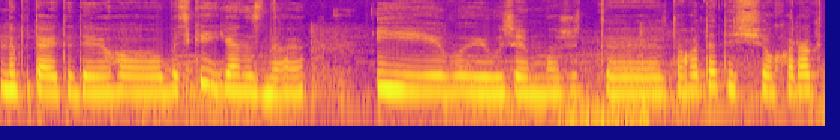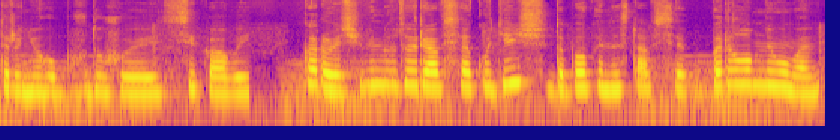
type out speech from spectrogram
Не питайте, де його батьки, я не знаю. І ви вже можете здогадатися, що характер у нього був дуже цікавий. Коротше, він витворяв всяку діч, допоки не стався переломний момент.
